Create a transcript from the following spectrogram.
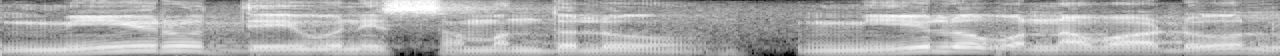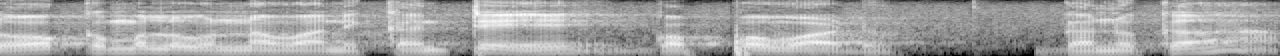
మీరు దేవుని సంబంధులు మీలో ఉన్నవాడు లోకములో ఉన్నవాని కంటే గొప్పవాడు. గనుక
